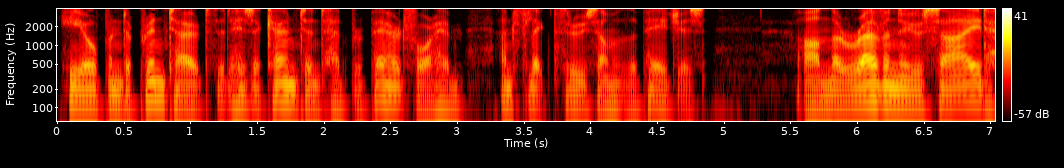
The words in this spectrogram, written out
He opened a printout that his accountant had prepared for him and flicked through some of the pages. On the revenue side,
